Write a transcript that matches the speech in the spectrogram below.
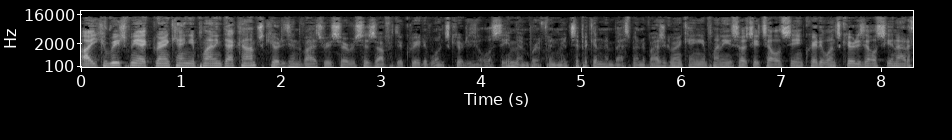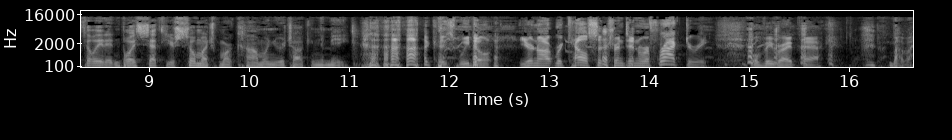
Uh, you can reach me at GrandCanyonPlanning.com. Securities and advisory services offered through Creative One Securities LLC, a member of FINRA SIPC, and an investment advisor. Grand Canyon Planning Associates LLC and Creative One Securities LLC are not affiliated. And boy, Seth, you're so much more calm when you were talking to me. Because we don't, you're not recalcitrant and refractory. We'll be right back. bye bye.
